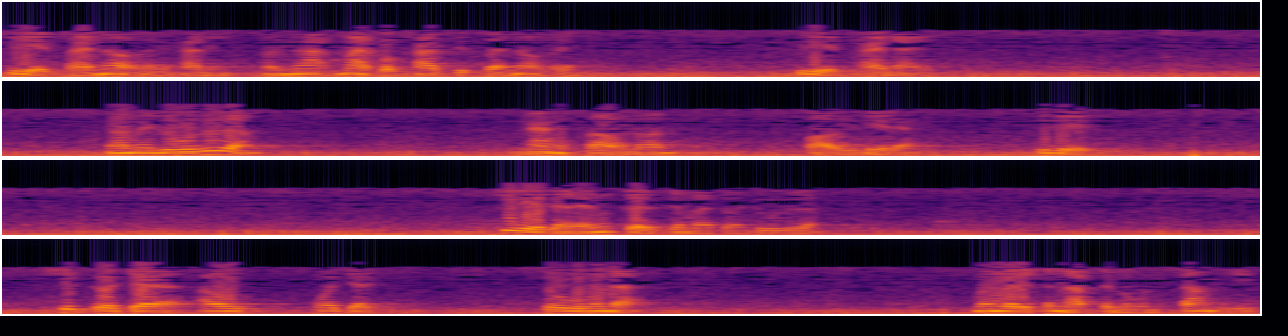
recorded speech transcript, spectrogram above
กิเลสภายนอกเลยค่ะนี่มันมากกว่าข้าศึกภายนอกเลยกิเลสภายในเราไม่รู้เรื่อง นั่งเฝ้านอนเฝ้าอยู่ที่แหละกิเลสกิเลสอะไรมันเกิดขึ้นมาตอนดูเรื่อง คิดว่าจะเอาว่าจะสู้มันอะ มันเลยสนับสนุนซ้ำอีก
